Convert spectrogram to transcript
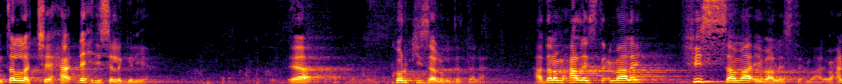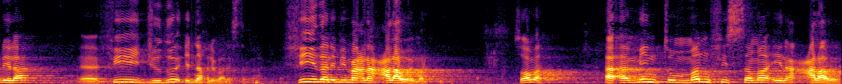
inta la jeexaa dhexdiisa la geliya ya korkiisaa lagu deldelaa haddana maxaa la isticmaalay? Fi samaa'i baa la isticmaalay. Waxaan dhihi lahaa fii juduuci naqli baa la isticmaala fiidani bimacnaa calaa wey marka. Soo ma aamintum man fi samaa'ina calaa wey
